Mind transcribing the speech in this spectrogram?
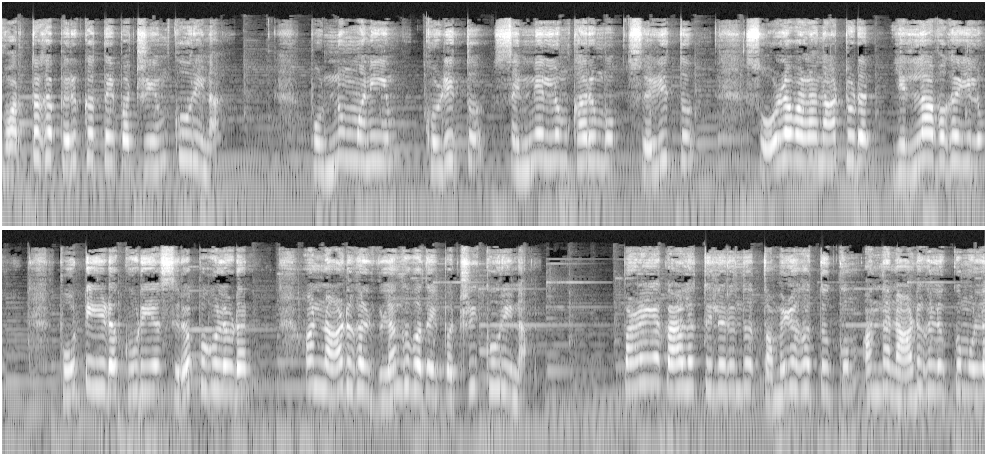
வர்த்தக பெருக்கத்தை பற்றியும் கூறினார். பொன்னும் மணியும் கொழித்து செந்நெல்லும் கரும்பும் செழித்து சோழவள நாட்டுடன் எல்லா வகையிலும் போட்டியிடக்கூடிய சிறப்புகளுடன் அந்நாடுகள் விளங்குவதை பற்றி கூறினார். பழைய காலத்திலிருந்து தமிழகத்துக்கும் அந்த நாடுகளுக்கும் உள்ள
